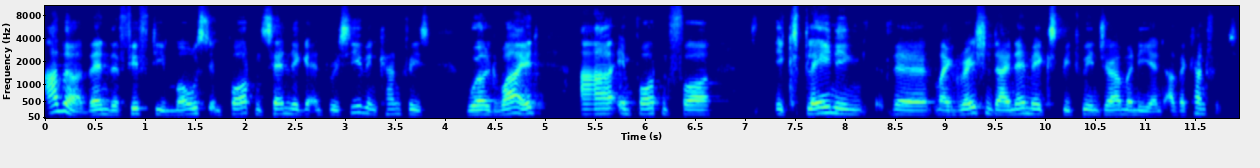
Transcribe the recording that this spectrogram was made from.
other than the 50 most important sending and receiving countries worldwide are important for explaining the migration dynamics between Germany and other countries.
